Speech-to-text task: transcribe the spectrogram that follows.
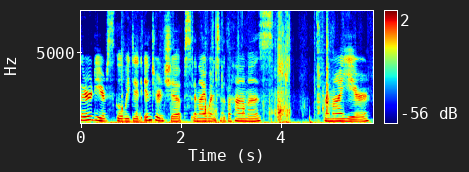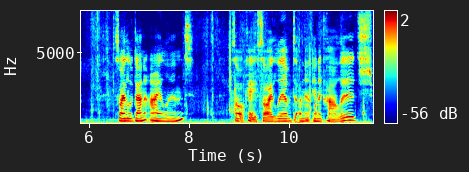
third year of school, we did internships, and I went to the Bahamas for my year. So I lived on an island. So, okay, so I lived a, in a college,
